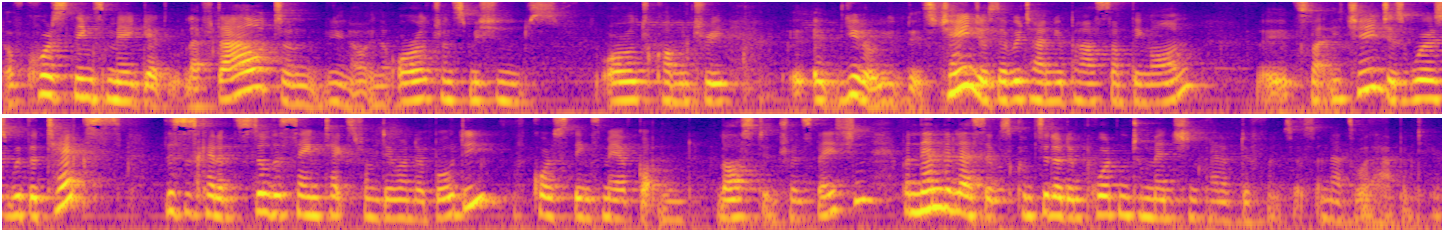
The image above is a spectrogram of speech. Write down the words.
of course, things may get left out, and you know, in oral transmissions, oral commentary, it, it, you know, it changes every time you pass something on. It slightly changes. Whereas with the text, this is kind of still the same text from Devendrabuddhi. Of course, things may have gotten lost in translation, but nonetheless, it was considered important to mention kind of differences, and that's what happened here.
